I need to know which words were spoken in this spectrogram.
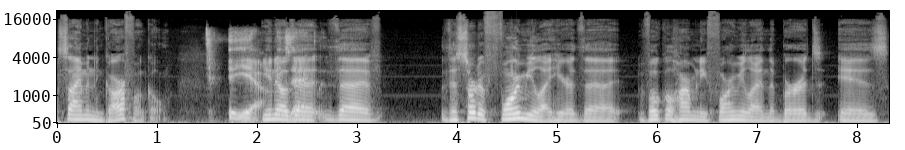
Simon and Garfunkel. Yeah, you know exactly. the the the sort of formula here the vocal harmony formula in the birds is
